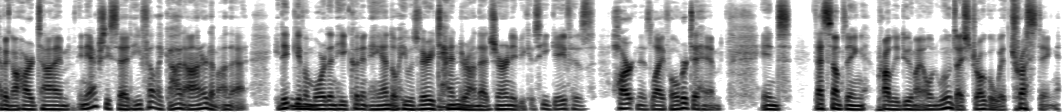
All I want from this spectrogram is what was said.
having a hard time? And he actually said he felt like God honored him on that. He didn't give him mm-hmm. more than he couldn't handle. He was very tender mm-hmm. on that journey because he gave his heart and his life over to him. And that's something probably due to my own wounds I struggle with trusting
